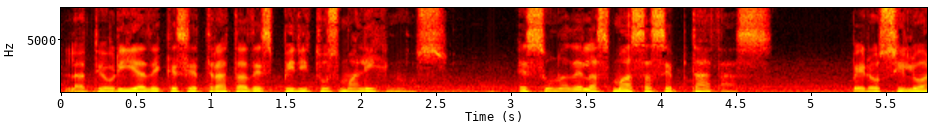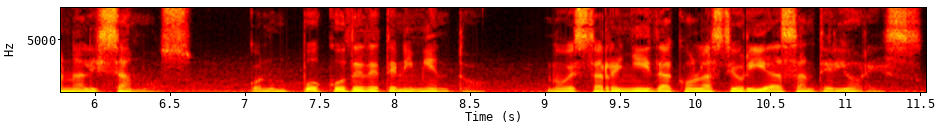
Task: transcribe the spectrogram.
La teoría de que se trata de espíritus malignos es una de las más aceptadas, pero si lo analizamos con un poco de detenimiento, no está reñida con las teorías anteriores.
